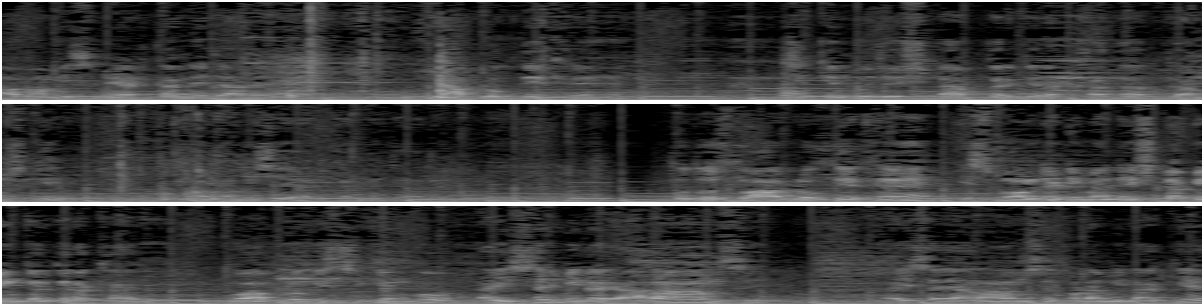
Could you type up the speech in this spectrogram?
अब हम इसमें ऐड करने जा रहे हैं, ये आप लोग देख रहे हैं। चिकन को जो स्टाफ करके रखा था ड्रम स्टिक अब हम इसे ऐड करने जा रहे हैं। तो दोस्तों, आप लोग देख रहे हैं, इसमें ऑलरेडी मैंने स्टफिंग करके रखा है। तो आप लोग इस चिकन को ऐसे ही मिलाए, आराम से, ऐसा ही आराम से थोड़ा मिला के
